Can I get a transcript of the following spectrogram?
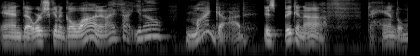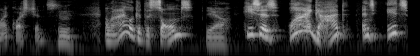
and uh, we're just going to go on." And I thought, you know, my God is big enough to handle my questions. And when I look at the Psalms, yeah, he says, Why, God? And it's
